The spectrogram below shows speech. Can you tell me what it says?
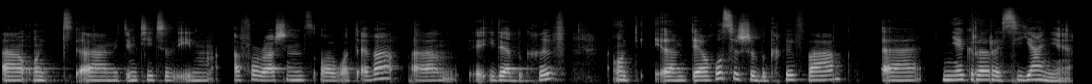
Uh, und uh, mit dem Titel eben Afro-Russians or whatever, ähm, der Begriff. Und ähm, der russische Begriff war äh, Negre Россияне.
